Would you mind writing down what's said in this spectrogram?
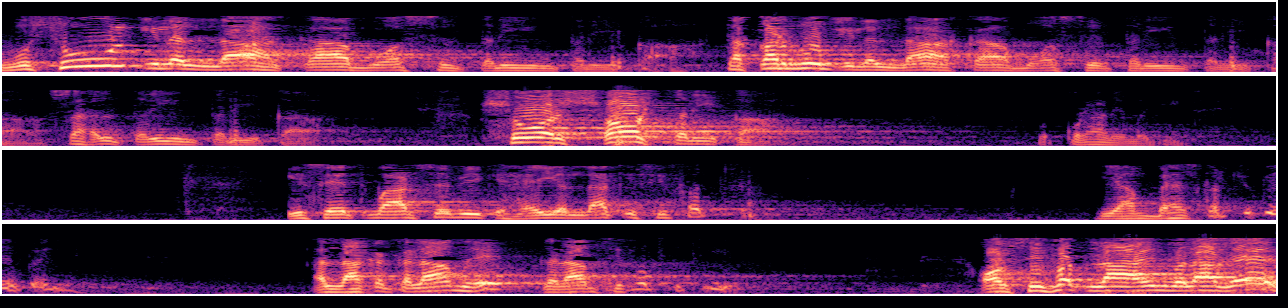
وصول اللہ کا مؤثر ترین طریقہ، تقرب اللہ کا مؤثر ترین طریقہ، سہل ترین طریقہ، شور شوق طریقہ وہ قرآن مجید ہے۔ اس اعتبار سے بھی کہ ہے یہ اللہ کی صفت یہ ہم بحث کر چکے ہیں پہلے اللہ کا کلام ہے، کلام صفت ہوتی ہے۔ اور صفت لا عین ولا غیر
